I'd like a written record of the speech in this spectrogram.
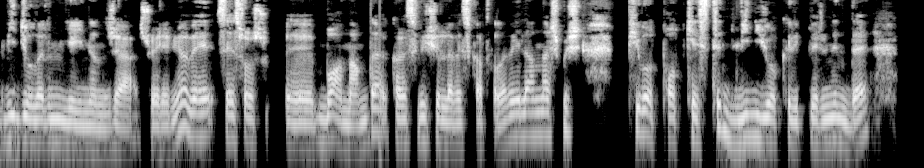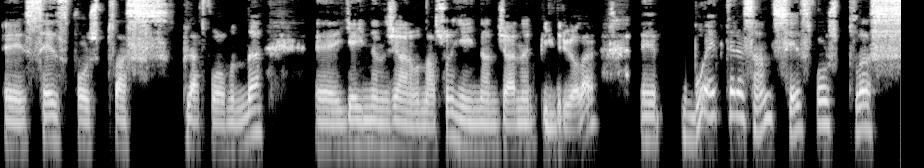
videoların yayınlanacağı söyleniyor ve Salesforce e, bu anlamda Karas Fisher'la ve Scott Galloway ile anlaşmış. Pivot Podcast'in video kliplerinin de e, Salesforce Plus platformunda e, yayınlanacağını bundan sonra yayınlanacağını bildiriyorlar. E, bu enteresan Salesforce Plus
